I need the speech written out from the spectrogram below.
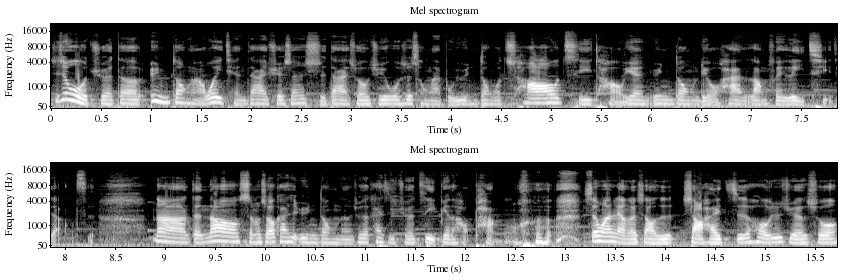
其实我觉得运动啊，我以前在学生时代的时候，其实我是从来不运动，我超级讨厌运动、流汗、浪费力气这样子。那等到什么时候开始运动呢？就是开始觉得自己变得好胖哦。生完两个小时小孩之后，就觉得说，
